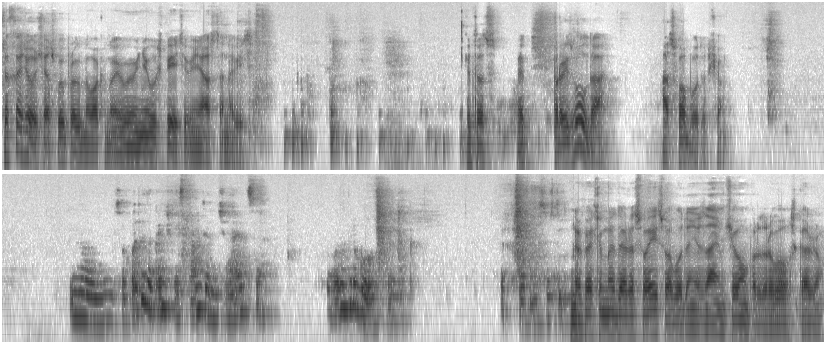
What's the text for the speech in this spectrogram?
Захотел, сейчас выпрыгну в окно, и вы не успеете меня остановить. Это, это произвол, да. А свобода в чем? Ну, свобода заканчивается там, где начинается свобода другого человека. Как можно судить? Так если мы даже своей свободы не знаем, чего мы про другого скажем?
